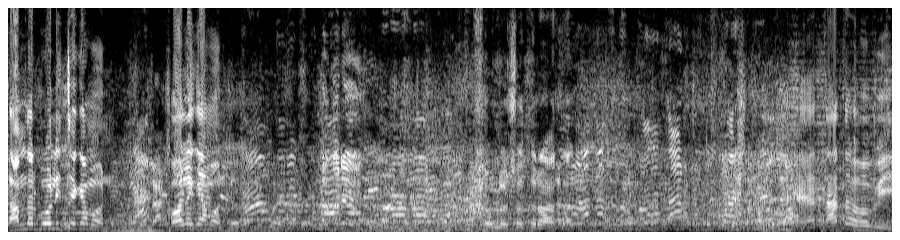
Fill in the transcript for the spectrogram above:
দাম দর বলিচ্ছে কেমন? বলে কেমন? ষোলো সতেরো হাজার। হ্যাঁ তা তো হবেই।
